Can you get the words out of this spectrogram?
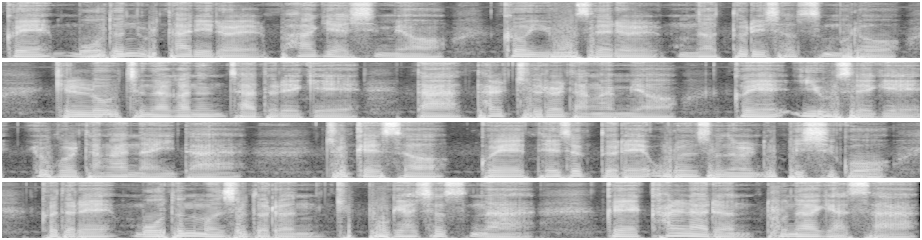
그의 모든 울타리를 파괴하시며 그 요새를 무너뜨리셨으므로 길로 지나가는 자들에게 다 탈취를 당하며 그의 이웃에게 욕을 당하나이다. 주께서 그의 대적들의 오른손을 눕히시고 그들의 모든 원수들은 기쁘게 하셨으나 그의 칼날은 둔하게 하사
